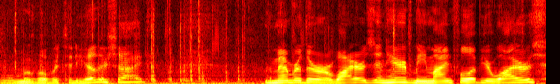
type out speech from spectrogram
We'll move over to the other side. Remember there are wires in here. Be mindful of your wires.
